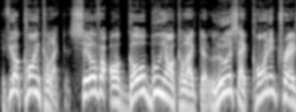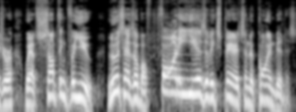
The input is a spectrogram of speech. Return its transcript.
If you're a coin collector, silver or gold bullion collector, Lewis at Coin and Treasure will have something for you. Lewis has over 40 years of experience in the coin business.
